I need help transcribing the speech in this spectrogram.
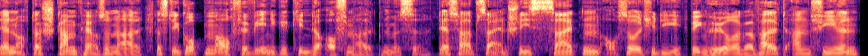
dennoch das Stammpersonal, das die Gruppen auch für wenige Kinder offen halten müsse. Deshalb seien Schließzeiten, auch solche, die wegen höherer Gewalt anfielen,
